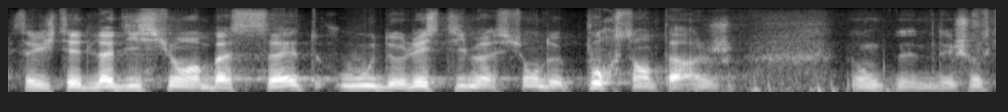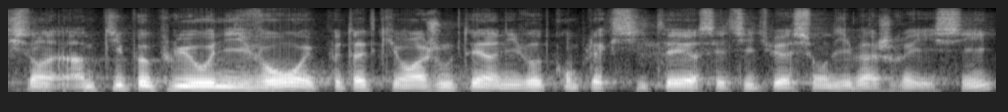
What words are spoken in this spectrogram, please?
Il s'agissait de l'addition en base 7 ou de l'estimation de pourcentage. Donc des choses qui sont un petit peu plus haut niveau et peut-être qui ont ajouté un niveau de complexité à cette situation d'imagerie ici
